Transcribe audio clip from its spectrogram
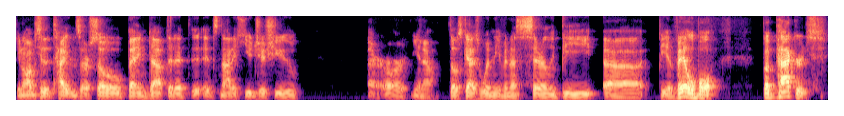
You know, obviously the Titans are so banged up that it, it's not a huge issue, or, or, you know those guys wouldn't even necessarily be uh, be available. But Packers,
